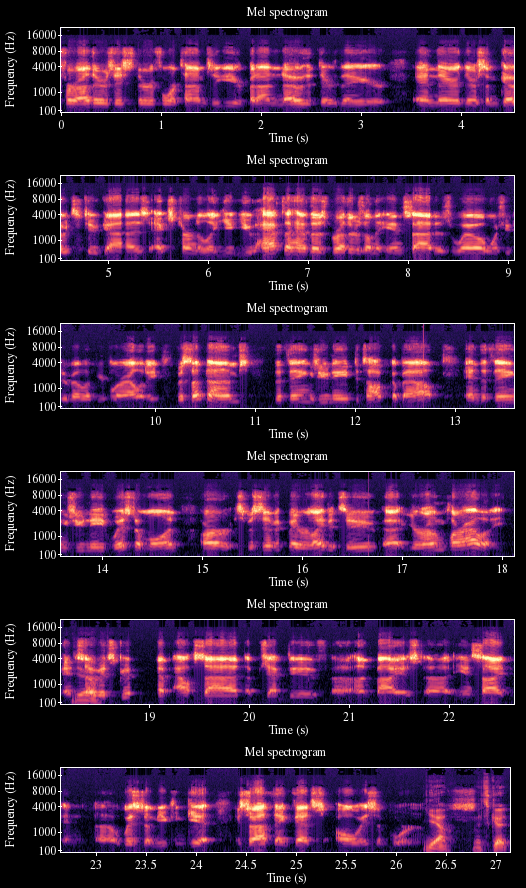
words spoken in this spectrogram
For others, it's three or four times a year. But I know that they're there, and there there's some go-to guys externally. You you have to have those brothers on the inside as well once you develop your plurality. But sometimes the things you need to talk about and the things you need wisdom on are specifically related to uh, your own plurality. And yeah. so it's good to have outside, objective, uh, unbiased uh, insight and uh, wisdom you can get. And so I think that's always important. Yeah, that's good.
